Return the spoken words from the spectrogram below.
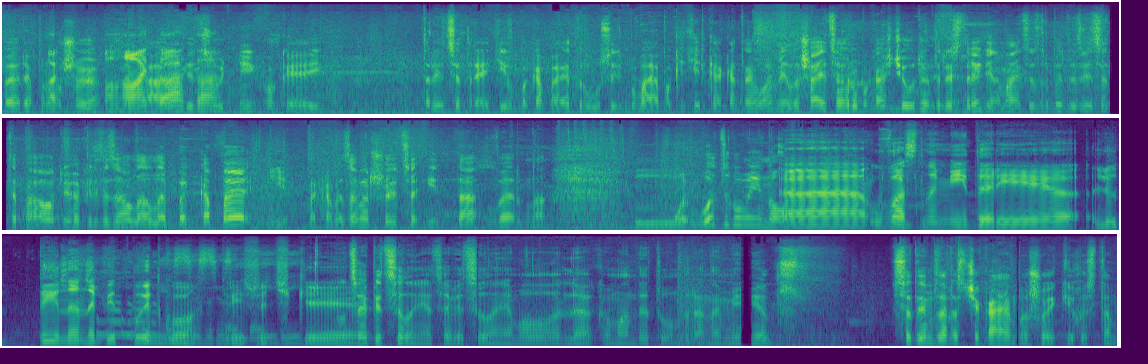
Перепрошую. Ага, ДК відсутній, окей. 33-й в БКБ трусить, буває поки тільки КТОМ, і лишається, грубо кажучи, 1-33, намагається зробити звідси тепаут, його підв'язали, але БКБ ні. БКБ завершується і таверна. What's going on? Е, у вас на мідері людина на підпитку трішечки. Ну, це підсилення, це відсилення було для команди Тундра на мід. Сидим, зараз чекаємо, що якихось там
